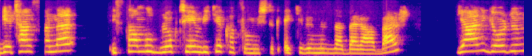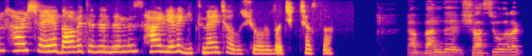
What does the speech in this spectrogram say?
Geçen sene İstanbul Blockchain Week'e katılmıştık ekibimizle beraber. Yani gördüğümüz her şeye, davet edildiğimiz her yere gitmeye çalışıyoruz açıkçası. Ya ben de şahsi olarak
